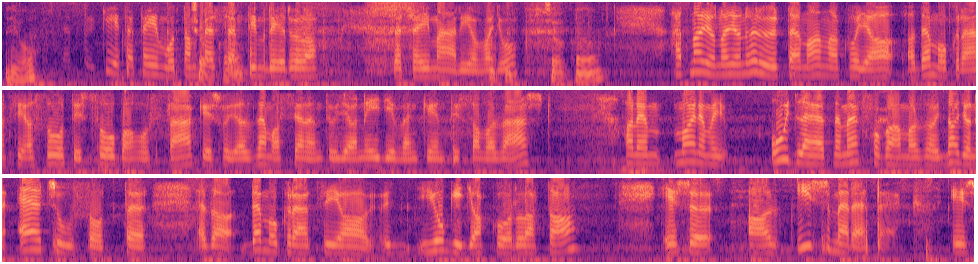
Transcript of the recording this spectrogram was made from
Jó. Két hete én voltam Perszent Imréről, a Szecsei Mária vagyok. Sokan. Hát nagyon-nagyon örültem annak, hogy a, a demokrácia szót is szóba hozták, és hogy az nem azt jelenti ugye a négy évenkénti szavazást, hanem majdnem, hogy úgy lehetne megfogalmazni, hogy nagyon elcsúszott ez a demokrácia jogi gyakorlata, és az ismeretek és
